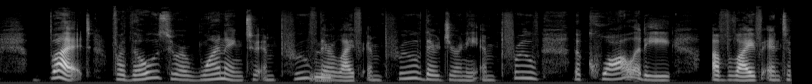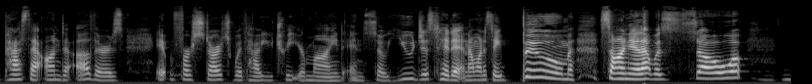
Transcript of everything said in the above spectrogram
But for those who are wanting to improve mm. their life, improve their journey, improve the quality of life and to pass that on to others, it first starts with how you treat your mind. And so you just hit it. And I want to say, boom, Sonia, that was so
